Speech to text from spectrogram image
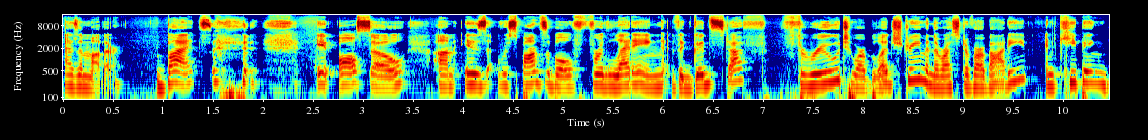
as a mother. But it also um, is responsible for letting the good stuff through to our bloodstream and the rest of our body and keeping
